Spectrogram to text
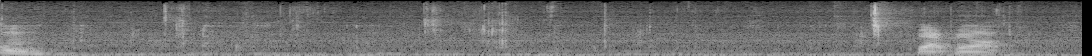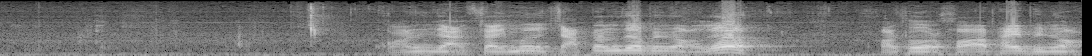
อืมอยากพี่น้อง ออนุญาตใจมือจับน้ำเดือดพี่น้องเด้อขอโทษขออภัยพี่น้อง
